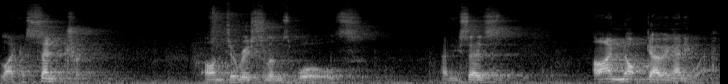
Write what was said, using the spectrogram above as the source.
like a sentry on Jerusalem's walls. And he says, I'm not going anywhere.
